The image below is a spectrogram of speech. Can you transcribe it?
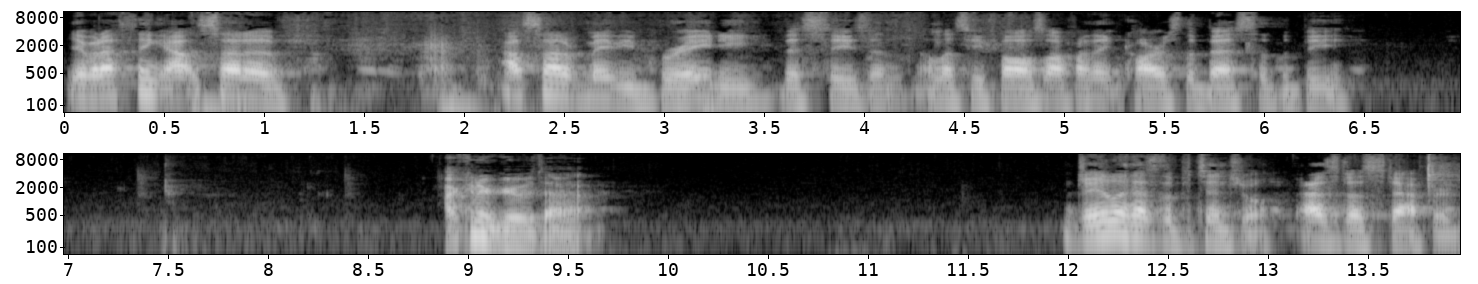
yeah, but I think outside of outside of maybe Brady this season, unless he falls off, I think Carr Carr's the best of the B. I can agree with that. Jalen has the potential, as does Stafford.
